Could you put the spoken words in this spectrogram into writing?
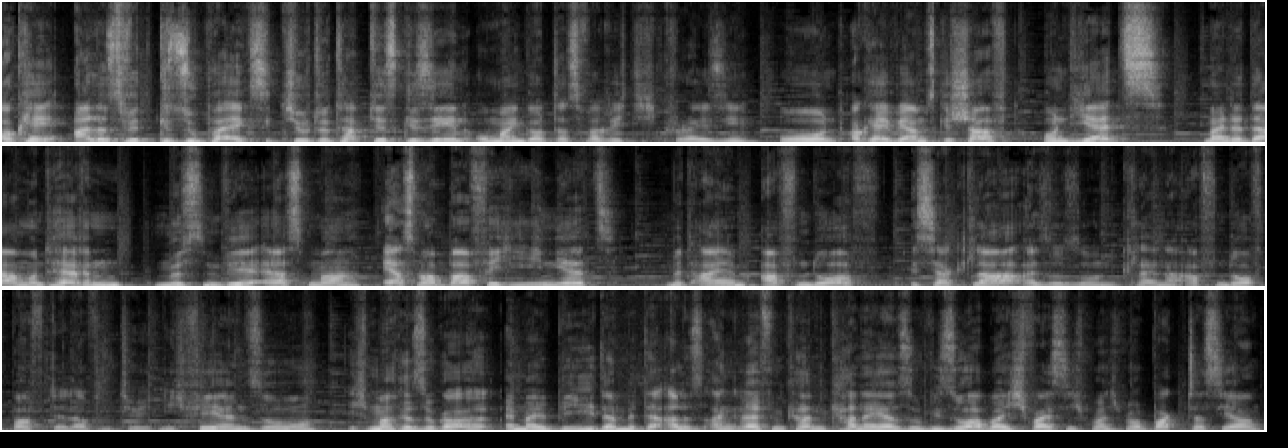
Okay, alles wird super executed. Habt ihr es gesehen? Oh mein Gott, das war richtig crazy. Und okay, wir haben es geschafft. Und jetzt, meine Damen und Herren, müssen wir erstmal, erstmal buffe ich ihn jetzt mit einem Affendorf. Ist ja klar, also so ein kleiner Affendorf-Buff, der darf natürlich nicht fehlen. So, ich mache sogar MIB, damit er alles angreifen kann. Kann er ja sowieso, aber ich weiß nicht, manchmal buggt das ja.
